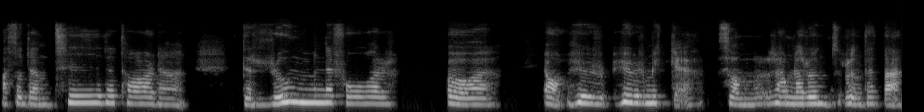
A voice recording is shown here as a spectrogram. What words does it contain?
Alltså den tid det tar, det, det rum det får och ja, hur, hur mycket som ramlar runt, runt detta.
